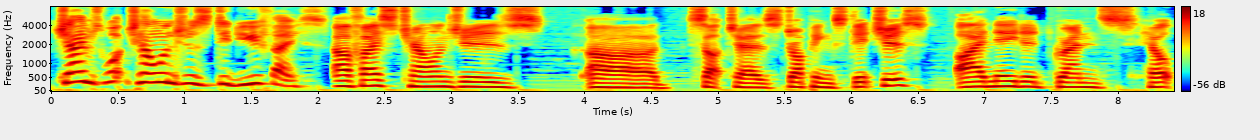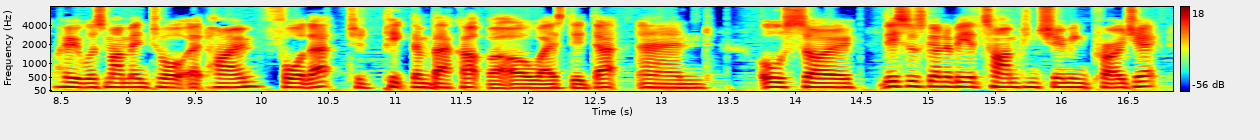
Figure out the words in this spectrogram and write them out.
James, what challenges did you face? I faced challenges uh, such as dropping stitches. I needed Gran's help, who was my mentor at home, for that to pick them back up. But I always did that, and also this was going to be a time-consuming project,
